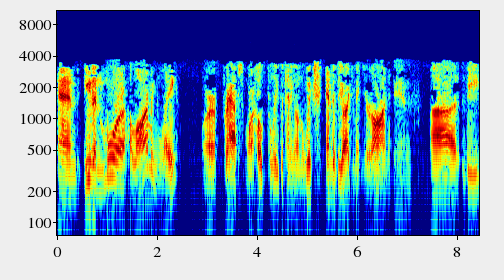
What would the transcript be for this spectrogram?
And even more alarmingly, or perhaps more hopefully, depending on which end of the argument you're on, yeah. uh, the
